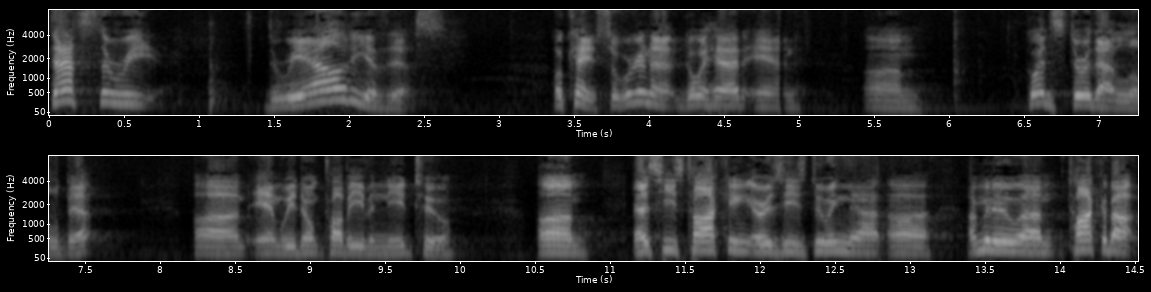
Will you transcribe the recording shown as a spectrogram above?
That's the, re- the reality of this. Okay, so we're going to go ahead and um, go ahead and stir that a little bit. Um, and we don't probably even need to. Um, as he's talking, or as he's doing that, uh, I'm going to um, talk about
